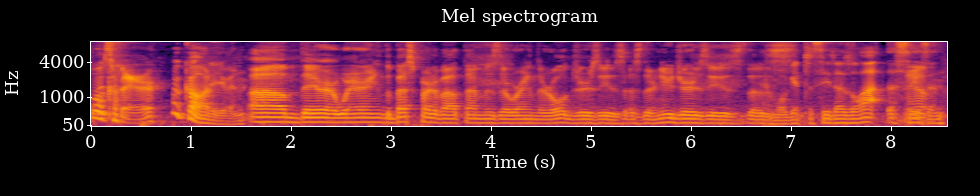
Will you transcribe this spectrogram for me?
We'll, That's ca- fair. we'll call it even. Um, they're wearing the best part about them is they're wearing their old jerseys as their new jerseys. Those We'll get to see those a lot this Yeah. season.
